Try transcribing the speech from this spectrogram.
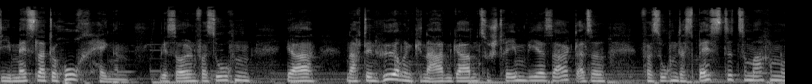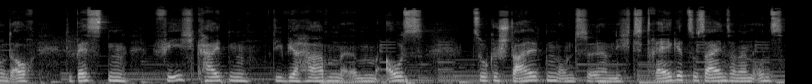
die Messlatte hochhängen. Wir sollen versuchen, ja, nach den höheren Gnadengaben zu streben, wie er sagt. Also versuchen, das Beste zu machen und auch die besten Fähigkeiten, die wir haben, ähm, auszugestalten und äh, nicht träge zu sein, sondern uns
